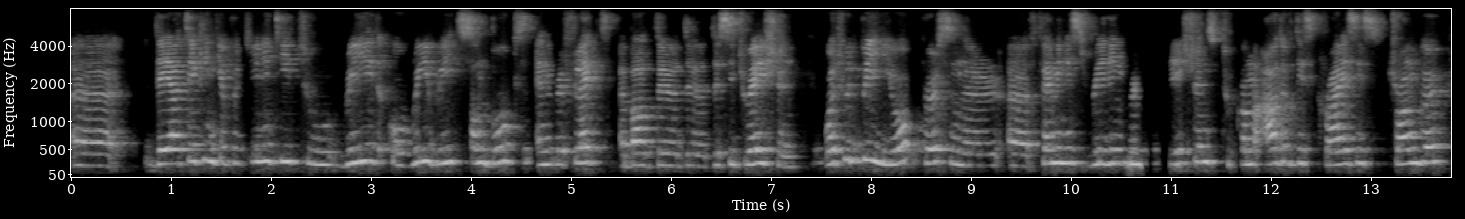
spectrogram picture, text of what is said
uh, they are taking the opportunity to read or reread some books and reflect about the, the, the situation. What would be your personal uh, feminist reading recommendations to come out of this crisis stronger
